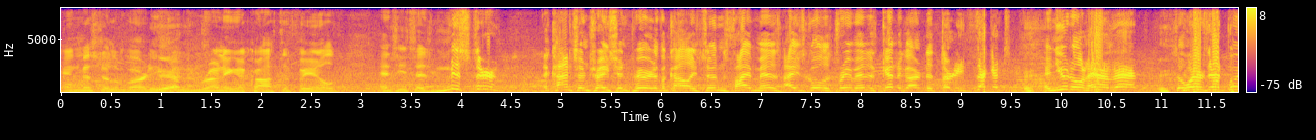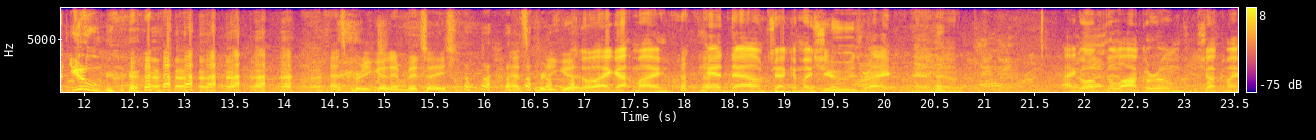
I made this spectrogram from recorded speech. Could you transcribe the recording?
And Mr. Lombardi yeah. comes running across the field and he says, Mister, the concentration period of a college student is five minutes, high school is three minutes, kindergarten is 30 seconds, and you don't have that. So where's that put you? That's pretty good invitation. That's pretty good. So I got my head down, checking my shoes, right? And uh, I go up to the locker room, chuck my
